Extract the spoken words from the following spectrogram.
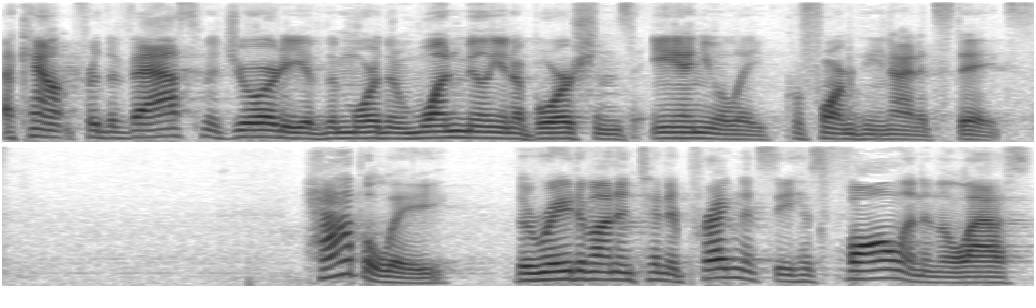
account for the vast majority of the more than 1 million abortions annually performed in the United States. Happily, the rate of unintended pregnancy has fallen in the last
